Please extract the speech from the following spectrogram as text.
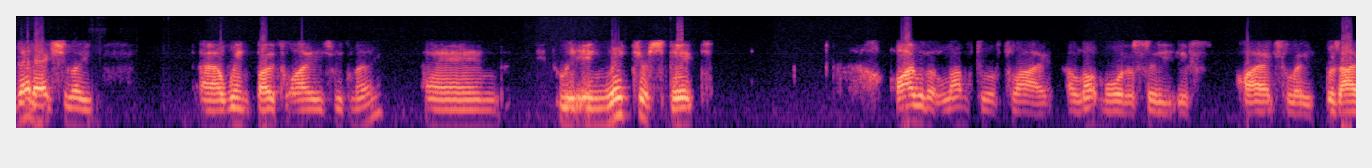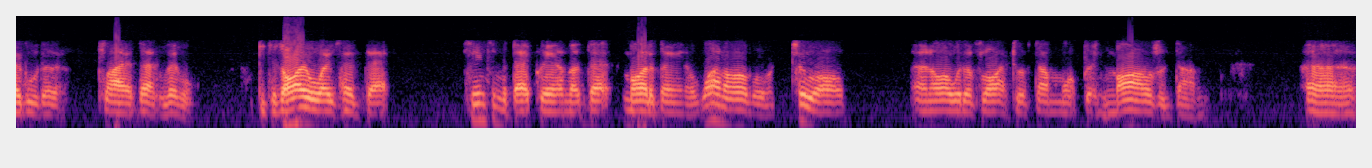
That actually uh, went both ways with me, and in retrospect, I would have loved to have played a lot more to see if I actually was able to play at that level, because I always had that sense in the background that that might have been a one off or a two off, and I would have liked to have done what Brenton Miles had done uh,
